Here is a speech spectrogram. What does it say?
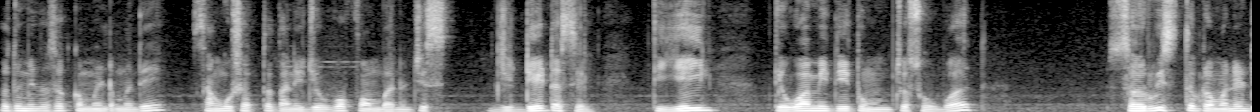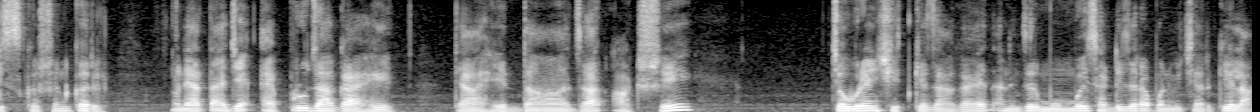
तर तुम्ही तसं कमेंटमध्ये सांगू शकतात. आणि जेव्हा फॉर्म भरण्याची जी डेट असेल ती येईल तेव्हा मी ते तुमच्यासोबत सर्विसप्रमाणे डिस्कशन करेल. आणि आता जे ॲप्रूव्ह जागा आहेत त्या आहेत दहा हजार आठशे चौऱ्याऐंशी इतक्या जागा आहेत. आणि जर मुंबईसाठी जर आपण विचार केला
